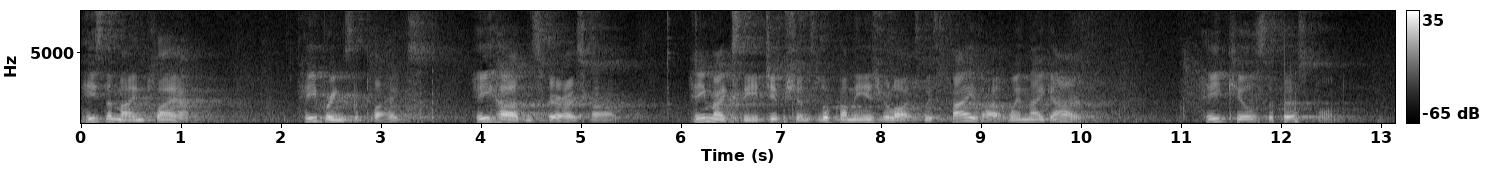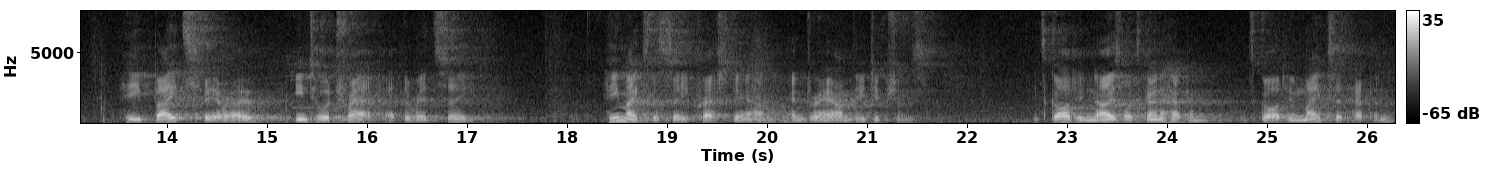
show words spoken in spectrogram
He's the main player. He brings the plagues, He hardens Pharaoh's heart, He makes the Egyptians look on the Israelites with favour when they go. He kills the firstborn. He baits Pharaoh into a trap at the Red Sea. He makes the sea crash down and drown the Egyptians. It's God who knows what's going to happen, it's God who makes it happen.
